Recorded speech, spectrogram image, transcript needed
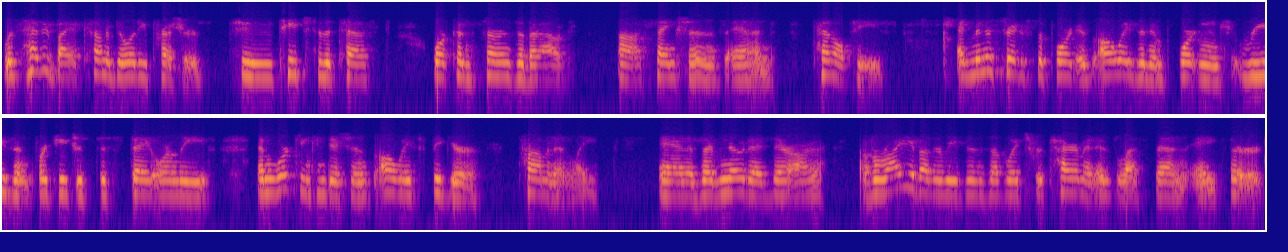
was headed by accountability pressures to teach to the test or concerns about uh, sanctions and penalties. Administrative support is always an important reason for teachers to stay or leave, and working conditions always figure prominently. And as I've noted, there are a variety of other reasons of which retirement is less than a third.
